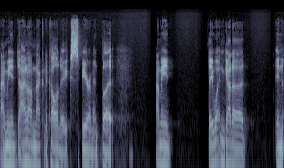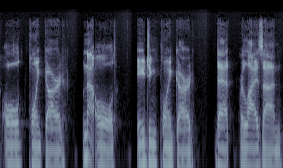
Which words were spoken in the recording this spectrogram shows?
I mean, I don't, I'm not going to call it an experiment, but I mean, they went and got a an old point guard, not old, aging point guard that relies on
